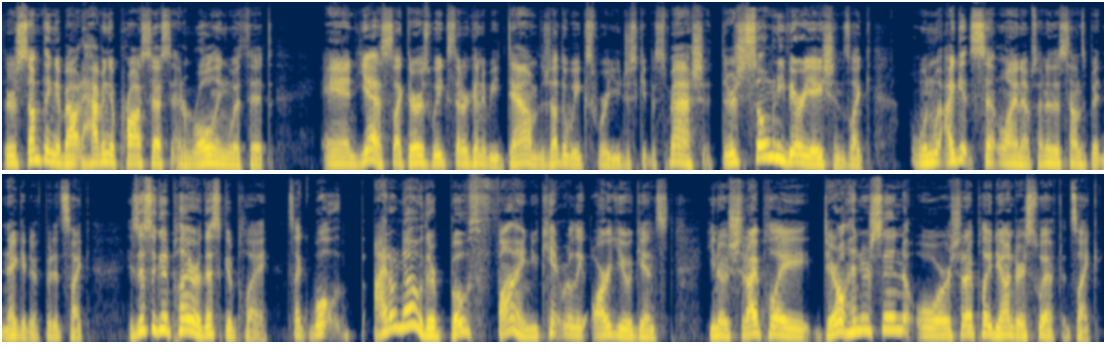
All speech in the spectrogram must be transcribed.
there's something about having a process and rolling with it And yes, like there's weeks that are going to be down. There's other weeks where you just get to smash. There's so many variations. Like when I get sent lineups, I know this sounds a bit negative, but it's like, is this a good play or this good play? It's like, well, I don't know. They're both fine. You can't really argue against, you know, should I play Darrell Henderson or should I play DeAndre Swift? It's like,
